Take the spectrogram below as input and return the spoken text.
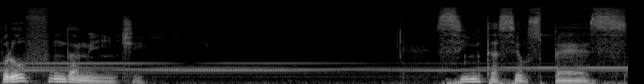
profundamente. Sinta seus pés,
